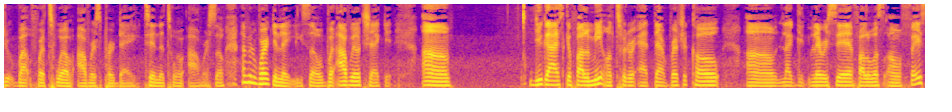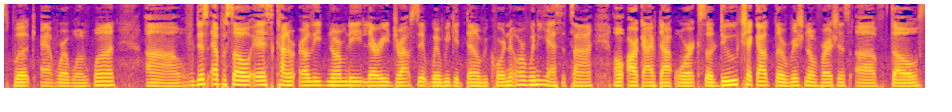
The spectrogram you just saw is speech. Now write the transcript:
about for 12 hours per day, 10 to 12 hours. So I've been working lately. So, but I will check it. Um, you guys can follow me on Twitter at that retro code. Um, like Larry said, follow us on Facebook at World One One. Uh, this episode is kind of early. Normally, Larry drops it when we get done recording or when he has the time on archive.org. So do check out the original versions of those,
